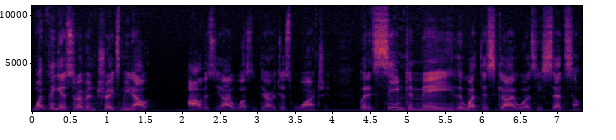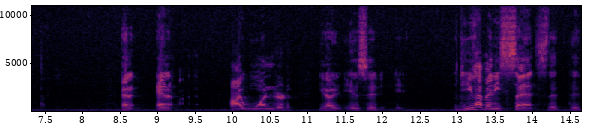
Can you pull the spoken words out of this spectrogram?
One thing that sort of intrigues me, now, obviously I wasn't there, I was just watching, but it seemed to me that what this guy was, he said something. And, and I wondered, you know, is it, do you have any sense that, that,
